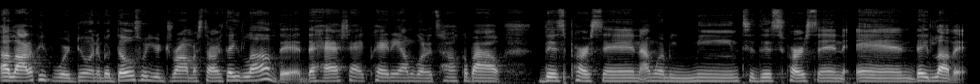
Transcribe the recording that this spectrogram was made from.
a lot of people were doing it, but those were your drama stars. They loved it. The hashtag petty, I'm going to talk about this person. I'm going to be mean to this person, and they love it.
